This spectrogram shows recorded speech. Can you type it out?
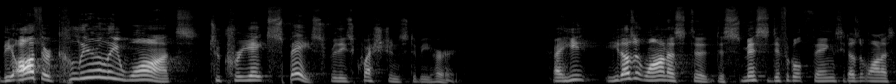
the author clearly wants to create space for these questions to be heard. Right? He, he doesn't want us to dismiss difficult things, he doesn't want us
